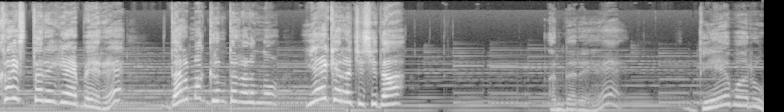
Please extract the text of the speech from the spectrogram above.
ಕ್ರೈಸ್ತರಿಗೆ ಬೇರೆ, ಧರ್ಮಗ್ರಂಥಗಳನ್ನು ಏಕೆ ರಚಿಸಿದ? ಅಂದರೆ ದೇವರು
